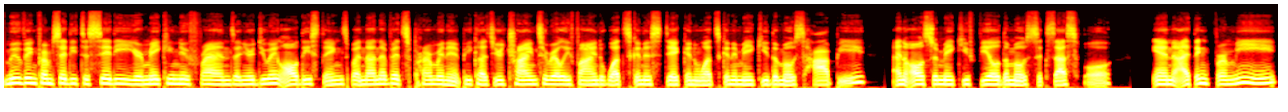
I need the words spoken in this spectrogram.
moving from city to city, you're making new friends, and you're doing all these things, but none of it's permanent because you're trying to really find what's going to stick and what's going to make you the most happy and also make you feel the most successful. And I think for me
